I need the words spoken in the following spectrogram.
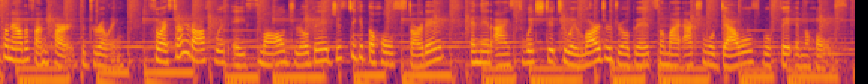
So now the fun part, the drilling. So I started off with a small drill bit just to get the hole started and then I switched it to a larger drill bit so my actual dowels will fit in the holes.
